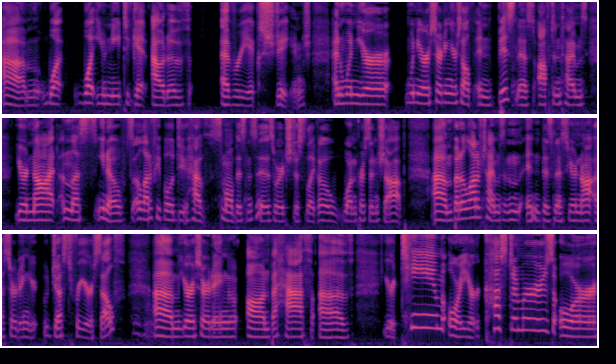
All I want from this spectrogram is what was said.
um, what what you need to get out of every exchange. And when you're when you're asserting yourself in business oftentimes you're not unless you know a lot of people do have small businesses where it's just like oh one person shop. Um, but a lot of times in, in business you're not asserting just for yourself. Um, you're asserting on behalf of your team or your customers or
